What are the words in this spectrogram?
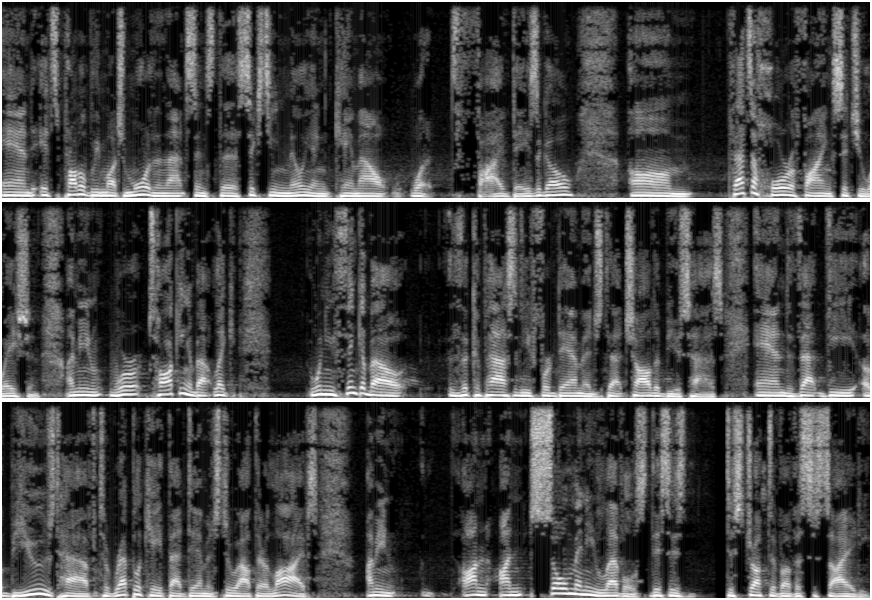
and it's probably much more than that since the 16 million came out what 5 days ago. Um, that's a horrifying situation. I mean, we're talking about like when you think about the capacity for damage that child abuse has and that the abused have to replicate that damage throughout their lives. I mean, on, on so many levels, this is destructive of a society.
